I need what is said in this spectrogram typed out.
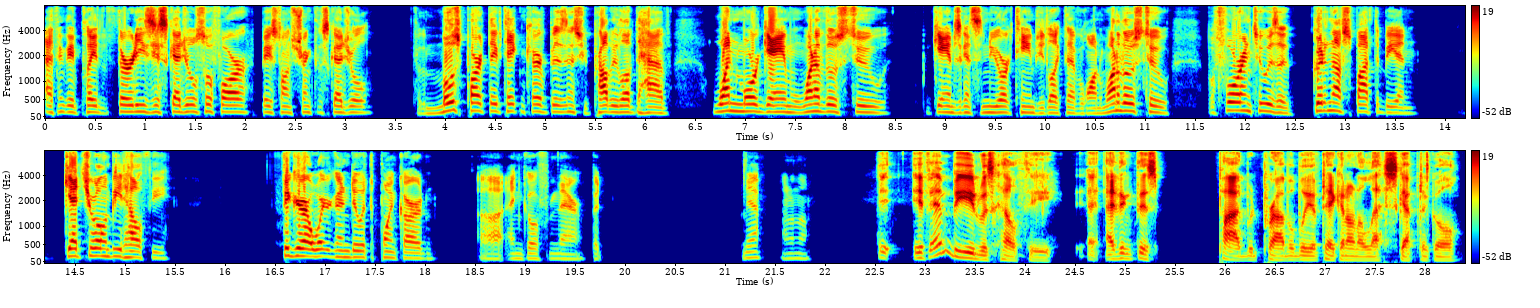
I think they've played the third easiest schedule so far based on strength of schedule. For the most part, they've taken care of business. You'd probably love to have one more game, one of those two games against the New York teams. You'd like to have won one of those two. But four and two is a good enough spot to be in. Get Joel Embiid healthy. Figure out what you're going to do with the point guard, uh, and go from there. But yeah, I don't know. If Embiid was healthy, I- think this pod would probably have taken on a less skeptical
